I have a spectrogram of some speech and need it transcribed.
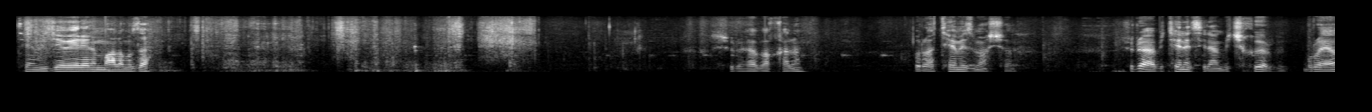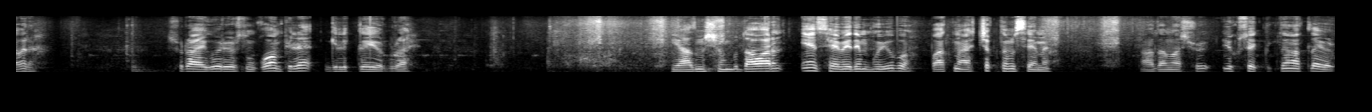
Temizce verelim malımıza. Şuraya bakalım. Bura temiz maşallah. Şuraya bir tenesiyle bir çıkıyor. Buraya var ya. Şurayı görüyorsun komple gilikliyor burayı. Yazmışım bu davarın en sevmediğim huyu bu. Batmaya çıktığımı sevmem. Adamlar şu yükseklikten atlıyor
